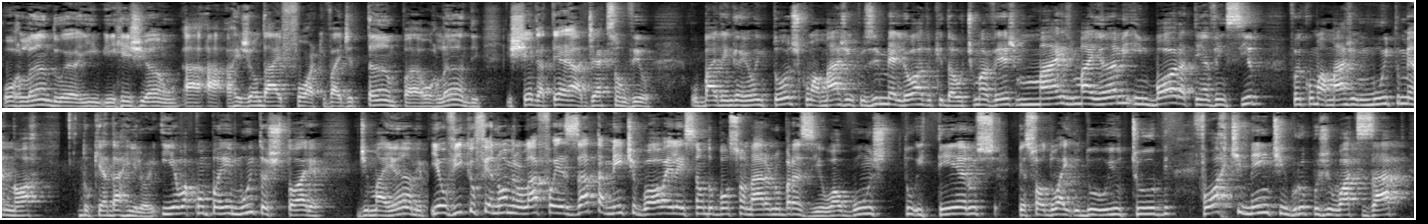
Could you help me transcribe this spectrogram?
Orlando e, e região, a, a, região da I-4, que vai de Tampa, Orlando e chega até a Jacksonville. O Biden ganhou em todos, com uma margem inclusive melhor do que da última vez, mas Miami, embora tenha vencido, foi com uma margem muito menor do que a da Hillary. E eu acompanhei muito a história de Miami, e eu vi que o fenômeno lá foi exatamente igual à eleição do Bolsonaro no Brasil. Alguns twitteiros, pessoal do, do YouTube, fortemente em grupos de WhatsApp,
